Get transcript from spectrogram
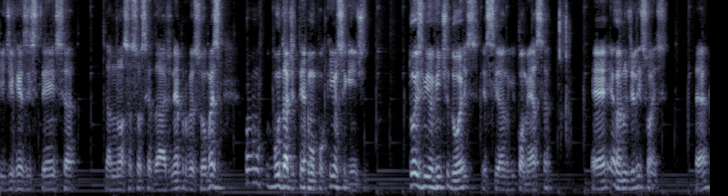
e de resistência da nossa sociedade, né, professor? Mas vamos mudar de tema um pouquinho. É o seguinte: 2022, esse ano que começa, é, é ano de eleições, né?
